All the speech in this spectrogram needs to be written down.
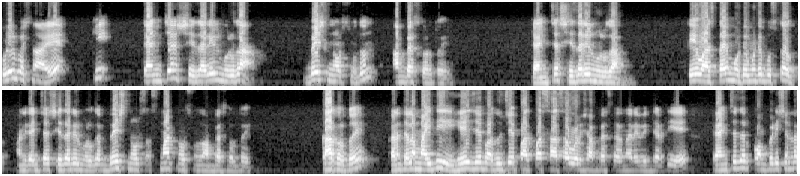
पुढील प्रश्न आहे की त्यांच्या शेजारील मुलगा बेस्ट नोट्स मधून अभ्यास करतोय. त्यांच्या शेजारील मुलगा ते वाचताय मोठे मोठे पुस्तक आणि त्यांच्या शेजारील मुलगा बेस्ट नोट्स स्मार्ट नोट्स मधून अभ्यास करतोय. का करतोय? कारण त्याला माहिती हे जे बाजूचे पाच पाच सहा सहा वर्ष अभ्यास करणारे विद्यार्थी आहे त्यांचे जर कॉम्पिटिशनला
